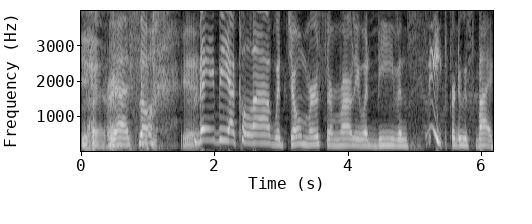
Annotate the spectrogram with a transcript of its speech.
Yeah. Right. Yeah, so Yeah. maybe a collab with Jo Mersa Marley would be even sweet, produced by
